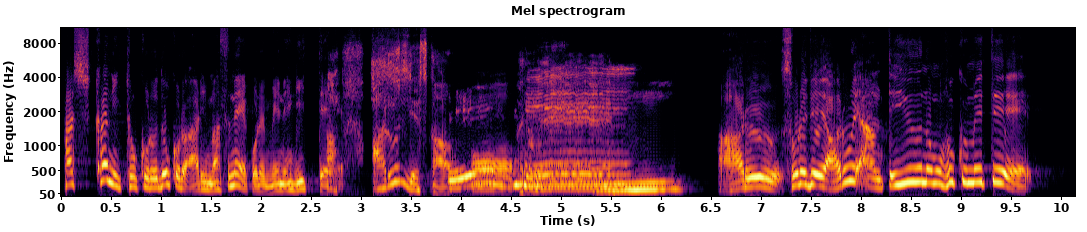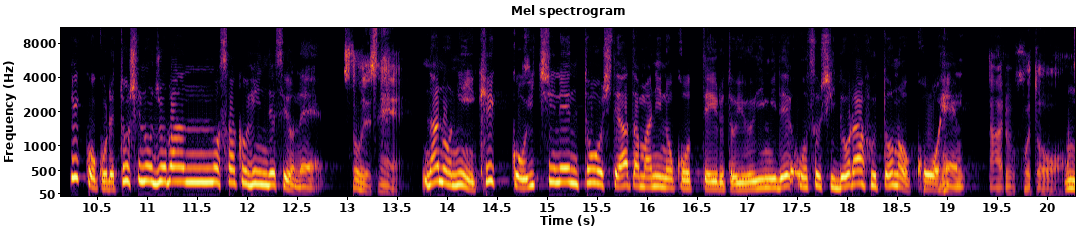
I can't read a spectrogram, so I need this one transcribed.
確かにところどころありますね、これ芽ネギって。あ、あるんですか？うんへー。ある。それであるやんっていうのも含めて、結構これ年の序盤の作品ですよね。そうですね。なのに結構一年通して頭に残っているという意味で、お寿司ドラフトの後編。なるほど。うん。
